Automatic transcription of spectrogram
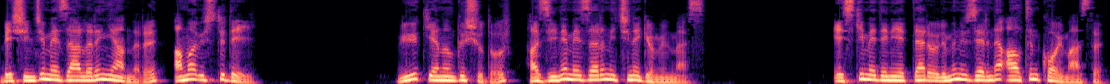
Beşinci mezarların yanları ama üstü değil. Büyük yanılgı şudur, hazine mezarın içine gömülmez. Eski medeniyetler ölümün üzerine altın koymazdı.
